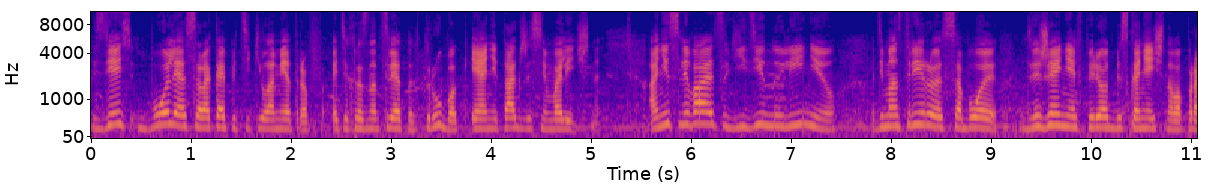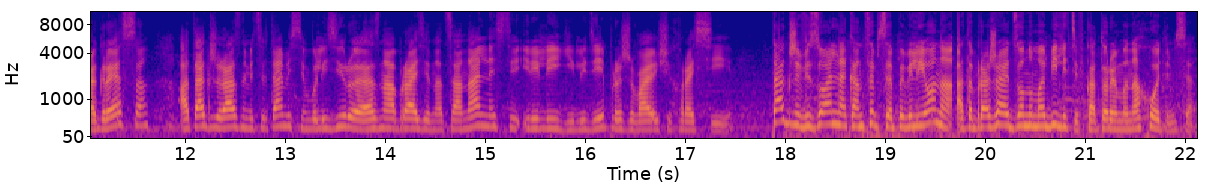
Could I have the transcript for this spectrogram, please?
Здесь более 45 километров этих разноцветных трубок, и они также символичны. Они сливаются в единую линию, демонстрируя собой движение вперед бесконечного прогресса, а также разными цветами символизируя разнообразие национальностей и религий людей, проживающих в России. Также визуальная концепция павильона отображает зону mobility, в которой мы находимся.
